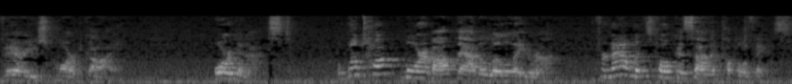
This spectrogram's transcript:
very smart guy, organized. We'll talk more about that a little later on. For now, let's focus on a couple of things.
